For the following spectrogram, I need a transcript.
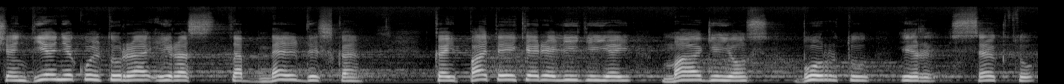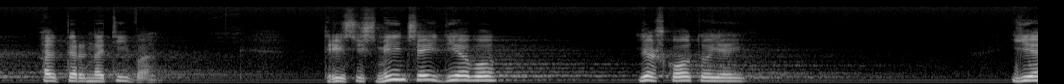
Šiandienė kultūra yra stabmeldiška, kai pateikia religijai magijos, burtų ir sektų alternatyvą. Trys išminčiai Dievo ieškotojai. Jie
